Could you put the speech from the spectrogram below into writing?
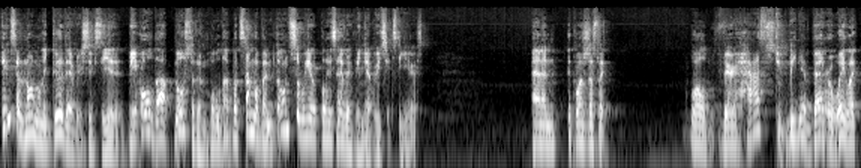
things are normally good every 60 years. They hold up. Most of them hold up, but some of them don't. So we replace everything every 60 years. And it was just like, well, there has to be a better way. Like,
